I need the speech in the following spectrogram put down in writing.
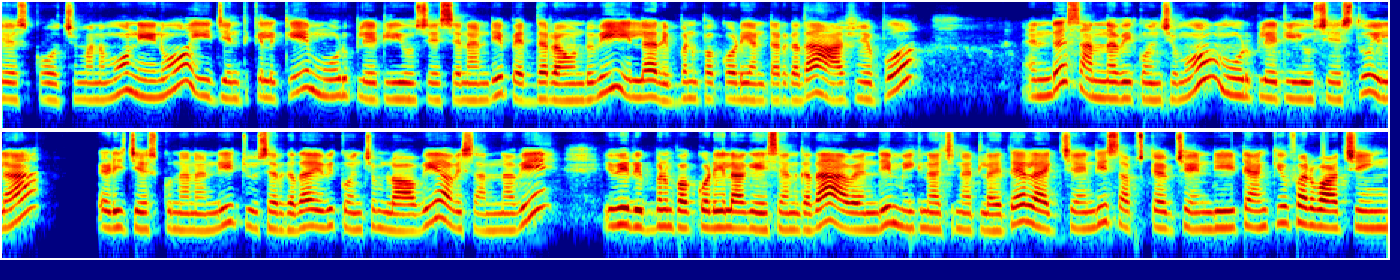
చేసుకోవచ్చు మనము. నేను ఈ జంతికలకి మూడు ప్లేట్లు యూజ్ చేశానండి. పెద్ద రౌండ్వి ఇలా రిబ్బన్ పకోడీ అంటారు కదా ఆ షేపు. అండ్ సన్నవి కొంచెము మూడు ప్లేట్లు యూజ్ చేస్తూ ఇలా రెడీ చేసుకున్నానండి. చూశారు కదా ఇవి కొంచెం లావి అవి సన్నవి. ఇవి రిబ్బన్ పకోడీ లాగా వేసాను కదా అవండి. మీకు నచ్చినట్లయితే లైక్ చేయండి సబ్స్క్రైబ్ చేయండి. Thank for watching.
